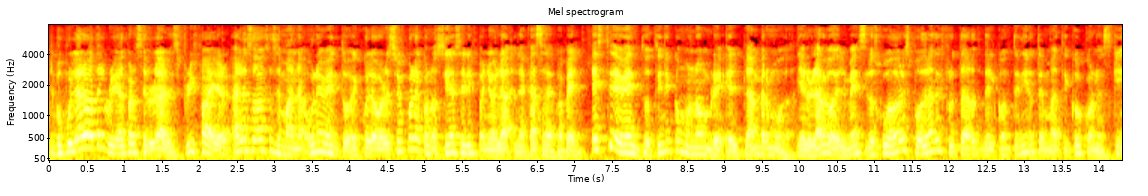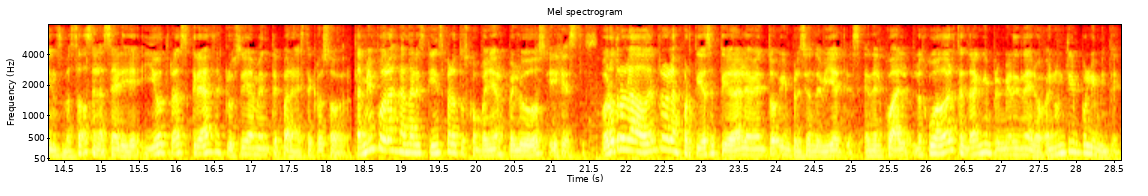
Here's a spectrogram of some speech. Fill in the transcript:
El popular Battle Royale para celulares Free Fire ha lanzado esta semana un evento en colaboración con la conocida serie española La Casa de Papel. Este evento tiene como nombre el Plan Bermuda y a lo largo del mes los jugadores podrán disfrutar del contenido temático con skins basados en la serie y otras creadas exclusivamente para este crossover. También podrás ganar skins para tus compañeros peludos y gestos. Por otro lado, dentro de las partidas se activará el evento Impresión de billetes, en el cual los jugadores tendrán que imprimir dinero en un tiempo límite,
